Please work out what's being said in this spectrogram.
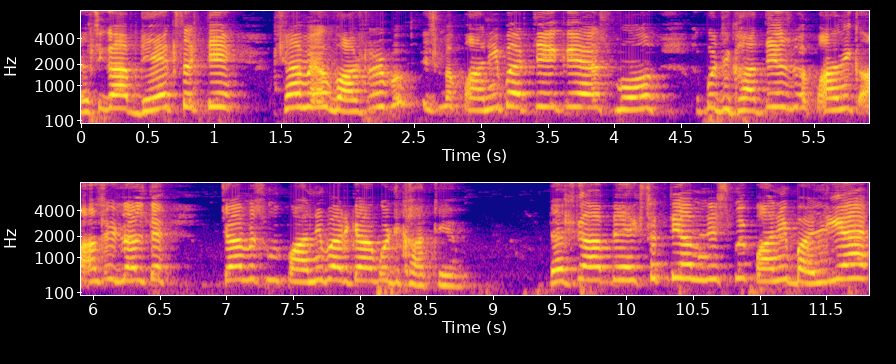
जैसे कि आप देख सकते हैं, क्या मैं वाटर इसमें पानी भरते हैं कि स्मोक आपको दिखाते हैं, इसमें पानी कहाँ से डालते हैं? क्या हम इसमें पानी भर के आपको दिखाते हैं? जैसे कि आप देख सकते हैं, हमने इसमें पानी भर लिया है।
